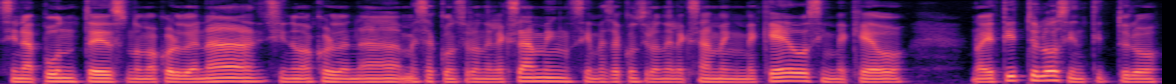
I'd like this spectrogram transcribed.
sin apuntes, no me acuerdo de nada, si no me acuerdo de nada, me saco en el examen, si me saco en el examen, me quedo, si me quedo, no hay título, sin título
